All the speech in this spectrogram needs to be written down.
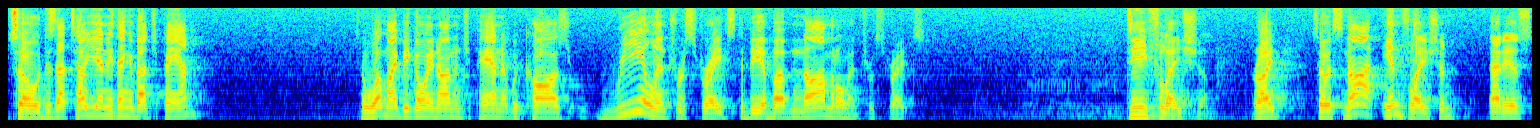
So, does that tell you anything about Japan? So, what might be going on in Japan that would cause real interest rates to be above nominal interest rates? Deflation, right? So, it's not inflation, that is,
